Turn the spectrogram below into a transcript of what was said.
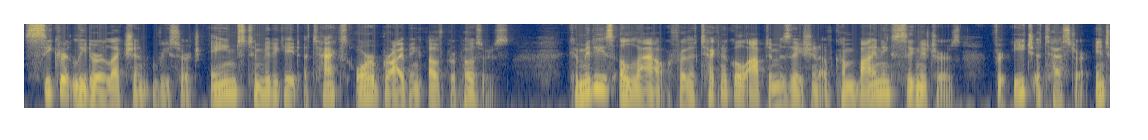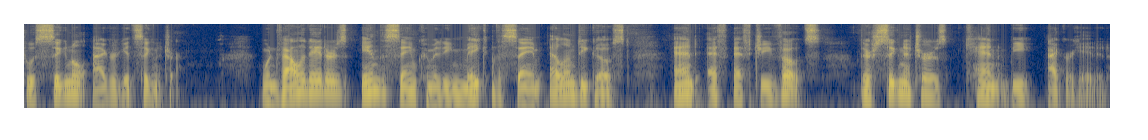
secret leader election research aims to mitigate attacks or bribing of proposers. Committees allow for the technical optimization of combining signatures for each attester into a signal aggregate signature. When validators in the same committee make the same LMD ghost and FFG votes, their signatures can be aggregated.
